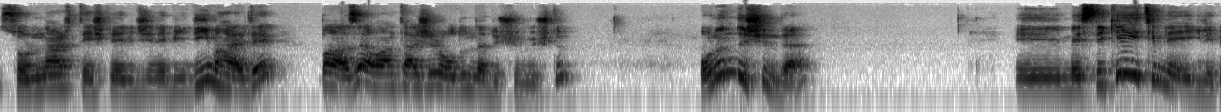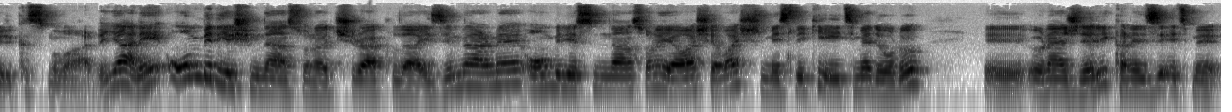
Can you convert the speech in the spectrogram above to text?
sorunlar teşkil edebileceğini bildiğim halde bazı avantajları olduğunu da düşünmüştüm. Onun dışında e, mesleki eğitimle ilgili bir kısmı vardı. Yani 11 yaşından sonra çıraklığa izin verme, 11 yaşından sonra yavaş yavaş mesleki eğitime doğru e, öğrencileri kanalize etme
